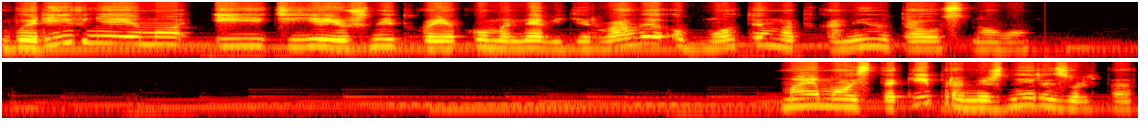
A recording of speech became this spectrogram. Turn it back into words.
Вирівнюємо і тією ж ниткою, яку ми не відірвали, обмотуємо тканину та основу. Маємо ось такий проміжний результат.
